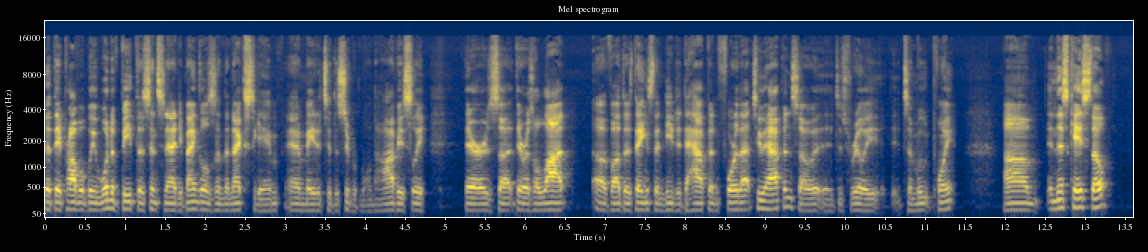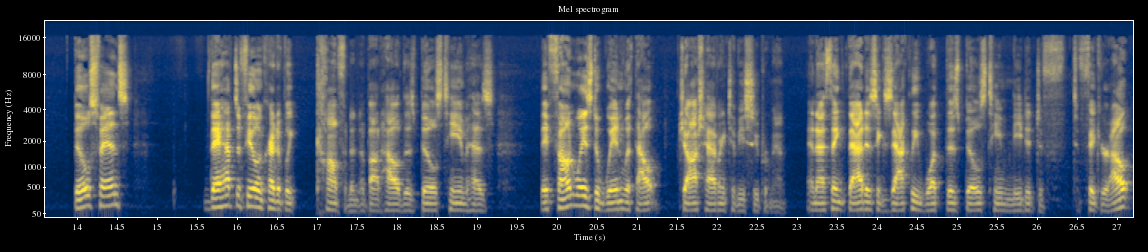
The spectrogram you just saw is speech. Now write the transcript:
that they probably would have beat the Cincinnati Bengals in the next game and made it to the Super Bowl. Now, obviously, there's uh, there was a lot of other things that needed to happen for that to happen, so it's really it's a moot point. Um, in this case, though, Bills fans they have to feel incredibly confident about how this Bills team has they found ways to win without Josh having to be Superman. And I think that is exactly what this Bills team needed to to figure out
